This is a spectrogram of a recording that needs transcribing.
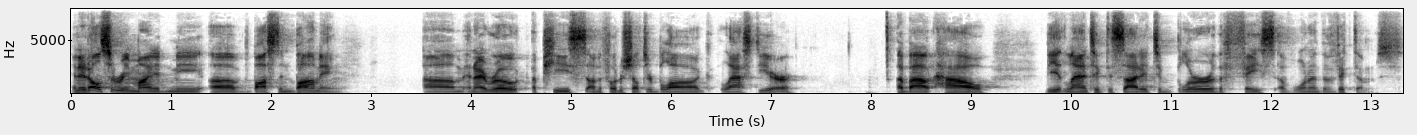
And it also reminded me of the Boston bombing. Um, and I wrote a piece on the PhotoShelter blog last year about how the Atlantic decided to blur the face of one of the victims.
